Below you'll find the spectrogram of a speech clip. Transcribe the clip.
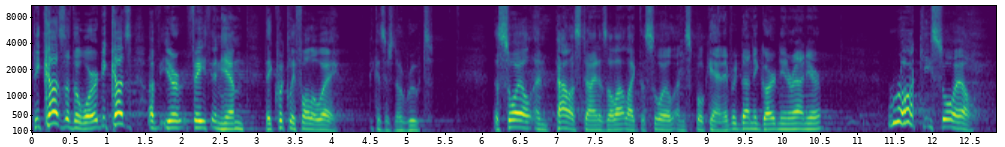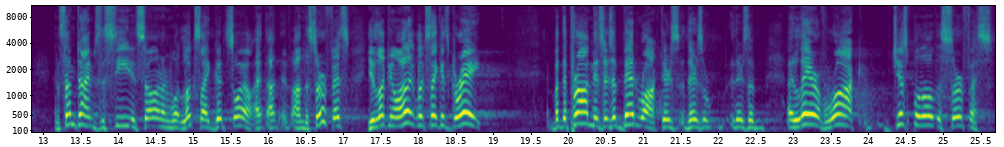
because of the word, because of your faith in Him, they quickly fall away because there's no root. The soil in Palestine is a lot like the soil in Spokane. Ever done any gardening around here? Rocky soil. And sometimes the seed is sown on what looks like good soil. On the surface, you look and well, it looks like it's great. But the problem is there's a bedrock, there's, there's, a, there's a, a layer of rock just below the surface.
